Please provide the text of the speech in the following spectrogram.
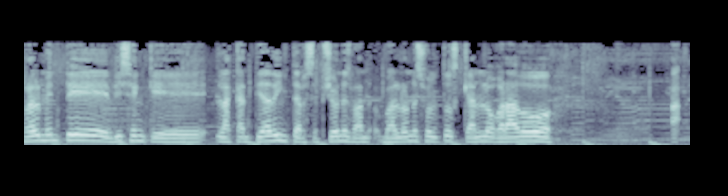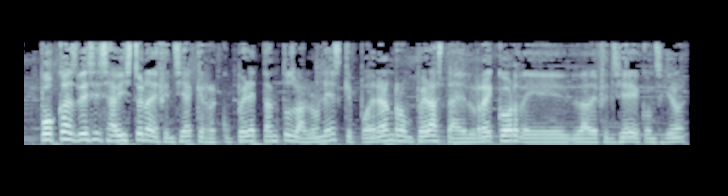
realmente dicen que la cantidad de intercepciones, balones sueltos que han logrado... a- Pocas veces ha visto una defensiva que recupere tantos balones que podrían romper hasta el récord de la defensiva que consiguieron.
